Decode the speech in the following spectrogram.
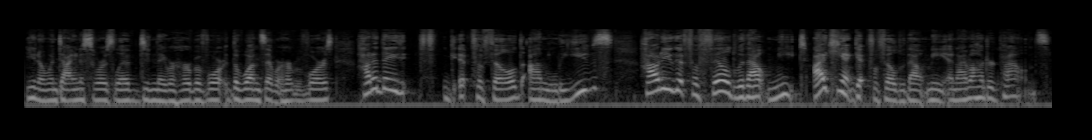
you know, when dinosaurs lived and they were herbivore, the ones that were herbivores, how did they f- get fulfilled on leaves? How do you get fulfilled without meat? I can't get fulfilled without meat and I'm 100 pounds.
